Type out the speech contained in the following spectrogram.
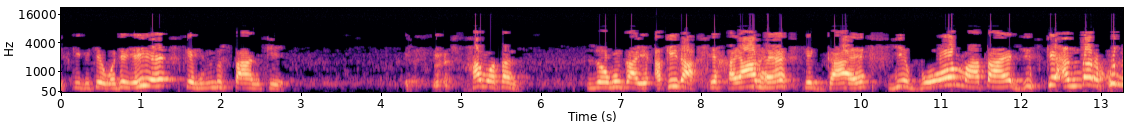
इसके पीछे वजह यही है कि हिंदुस्तान के हम वतन लोगों का ये अकीदा, ये ख्याल है कि गाय, ये वो माता है जिसके अंदर खुद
